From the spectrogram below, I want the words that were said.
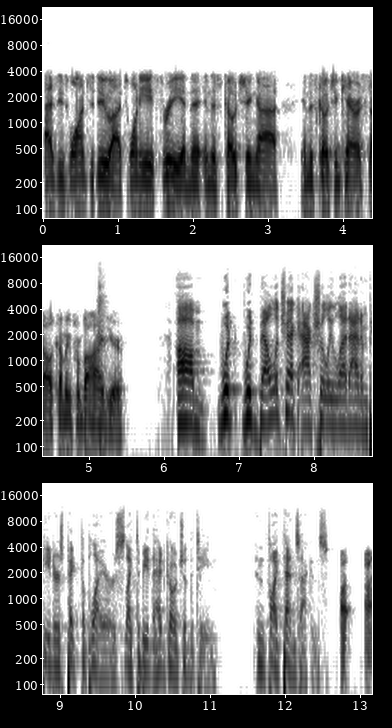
as he's wont to do, uh, 28-3 in the in this coaching uh, in this coaching carousel coming from behind here. Um, would would Belichick actually let Adam Peters pick the players, like to be the head coach of the team? In like 10 seconds. I, I,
